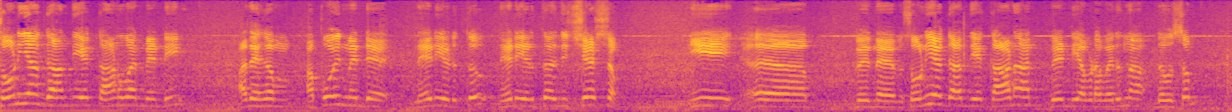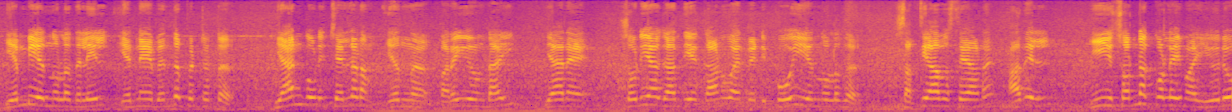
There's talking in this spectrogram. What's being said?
സോണിയാഗാന്ധിയെ കാണുവാൻ വേണ്ടി അദ്ദേഹം അപ്പോയിൻമെന്റ് നേടിയെടുത്തു. നേടിയെടുത്തതിന് ശേഷം ഈ പിന്നെ സോണിയാഗാന്ധിയെ കാണാൻ വേണ്ടി അവിടെ വരുന്ന ദിവസം എം പി എന്നുള്ള നിലയിൽ എന്നെ ബന്ധപ്പെട്ടിട്ട് ഞാൻ കൂടി ചെല്ലണം എന്ന് പറയുകയുണ്ടായി. ഞാൻ സോണിയാഗാന്ധിയെ കാണുവാൻ വേണ്ടി പോയി എന്നുള്ളത് സത്യാവസ്ഥയാണ്. അതിൽ ഈ സ്വർണക്കൊള്ളയുമായി ഒരു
